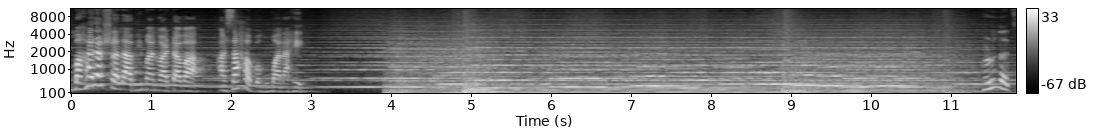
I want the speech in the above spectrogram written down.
महाराष्ट्राला अभिमान वाटावा असा हा बहुमान आहे. म्हणूनच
